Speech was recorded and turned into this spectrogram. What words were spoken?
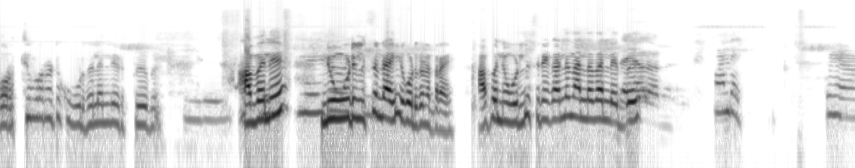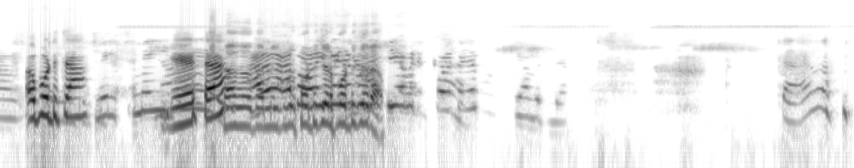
കുറച്ച് പറഞ്ഞിട്ട് കൂടുതലല്ലേ എടുത്തത് അവന് നൂഡിൽസ് ഉണ്ടാക്കി കൊടുക്കണം അത്രേ അപ്പൊ നൂഡിൽസിനെക്കാളും നല്ലതല്ലേ ഇത്? അത് പൊട്ടിച്ചാ? ഏട്ടാ. ദാ, ദാ, ദാ, ഇത് പൊട്ടിച്ചേരാ പൊട്ടിച്ചേരാ പൊന്നു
